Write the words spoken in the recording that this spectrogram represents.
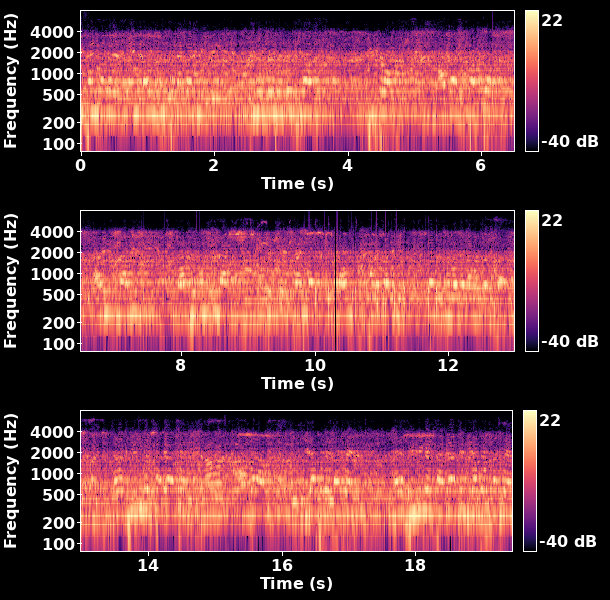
Khanbazar Rahul football academy Birat Biplob Akash Patra Arif Nabi বাবু মন্ত্রীরা এদেরকে খানবাজার রাহুল ফুটবল একাডেমি তাদের ধন্যবাদ আমার তালিকা যারা বিল্ডিংয়ের সাথে আছেন আপনারা নিরাপদে থাকবেন। যারা বিল্ডিংয়ের সাথে আছেন নিরাপদে থাকবেন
